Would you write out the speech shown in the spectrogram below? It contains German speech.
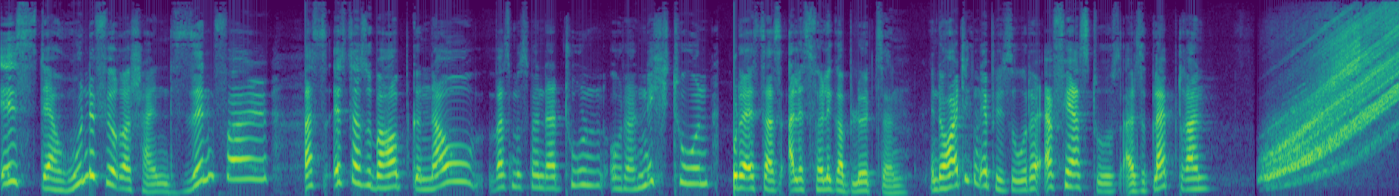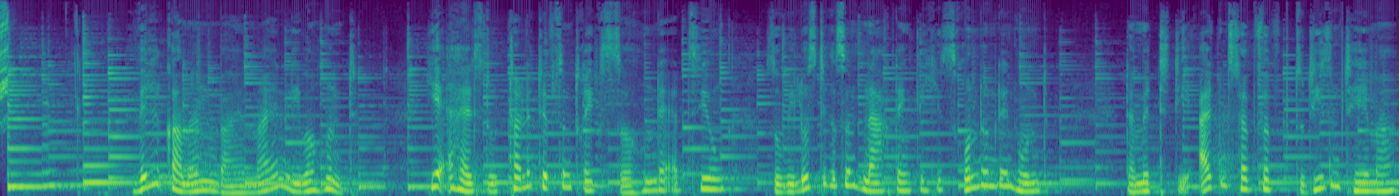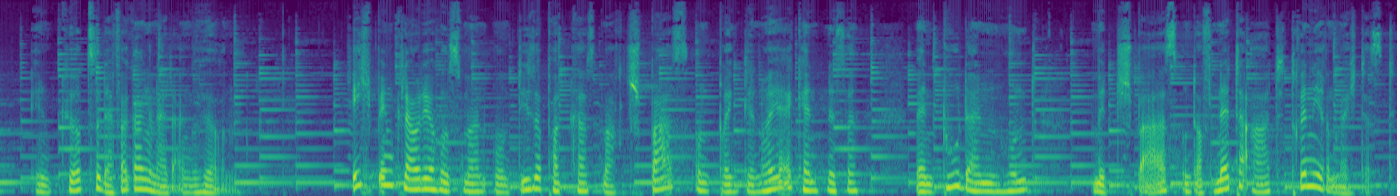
Ist der Hundeführerschein sinnvoll? Was ist das überhaupt genau? Was muss man da tun oder nicht tun? Oder ist das alles völliger Blödsinn? In der heutigen Episode erfährst du es, also bleib dran. Willkommen bei Mein lieber Hund. Hier erhältst du tolle Tipps und Tricks zur Hundeerziehung sowie Lustiges und Nachdenkliches rund um den Hund, damit die alten Zöpfe zu diesem Thema in Kürze der Vergangenheit angehören. Ich bin Claudia Hussmann und dieser Podcast macht Spaß und bringt dir neue Erkenntnisse, wenn du deinen Hund mit Spaß und auf nette Art trainieren möchtest.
